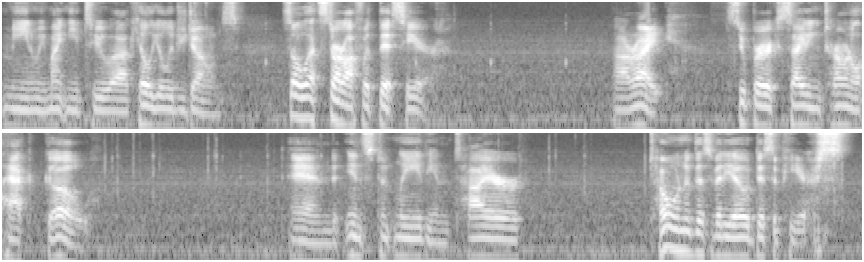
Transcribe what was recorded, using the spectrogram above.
mean we might need to uh, kill Eulogy Jones. So let's start off with this here. Alright. Super exciting terminal hack go and instantly the entire tone of this video disappears.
